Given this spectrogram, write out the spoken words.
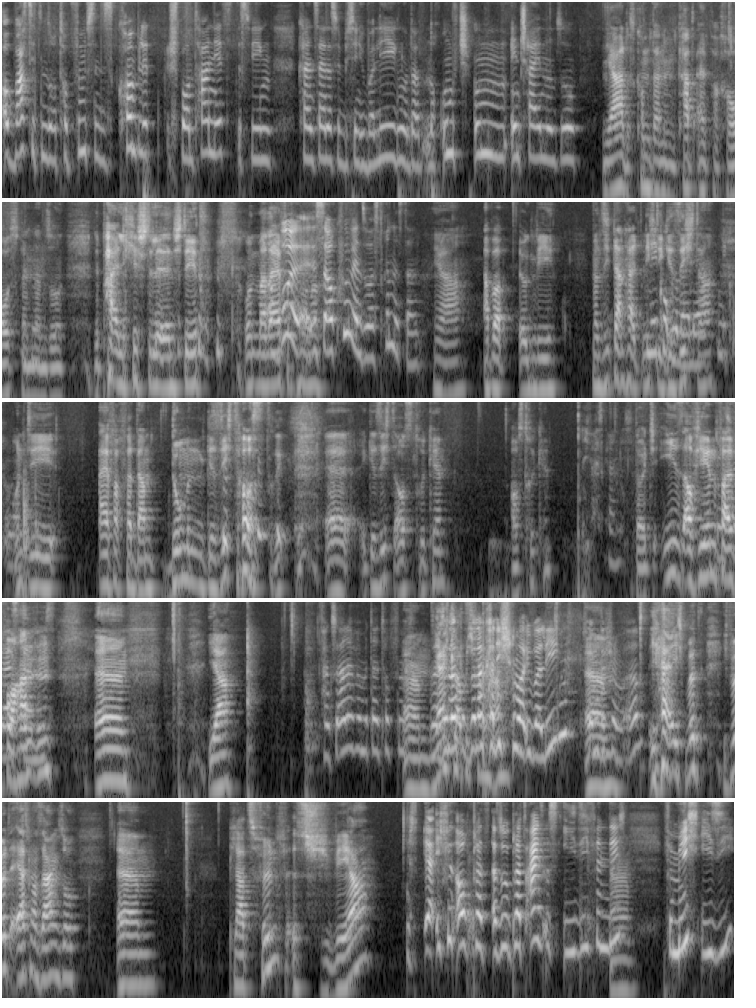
ob was jetzt unsere Top 5 sind, ist komplett spontan jetzt. Deswegen kann es sein, dass wir ein bisschen überlegen und dann noch um, umentscheiden und so. Ja, das kommt dann im Cut einfach raus, wenn dann so eine peinliche Stille entsteht und man Obwohl, einfach. Obwohl, ist auch cool, wenn sowas drin ist dann. Ja, aber irgendwie, man sieht dann halt nicht nee, die Gesichter mal, ja. und die einfach verdammt dummen Gesichtsausdrücke. äh, Gesichtsausdrücke. Ausdrücke? Ich weiß gar nicht. Deutsche I ist auf jeden ich Fall vorhanden. Ähm, ja. Fangst du an einfach mit deinen Top 5? Ähm, ja, so, lange, so lange kann ich schon mal überlegen. Ähm, schon mal ja, ich würde ich würd erstmal sagen, so, ähm, Platz 5 ist schwer. Ich, ja, ich finde auch Platz, also Platz 1 ist easy, finde ich. Für mich easy.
